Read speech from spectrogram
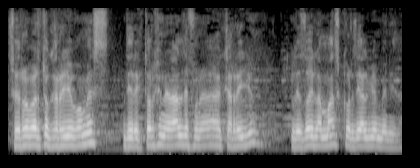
Soy Roberto Carrillo Gómez, director general de Funeraria Carrillo. Les doy la más cordial bienvenida.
